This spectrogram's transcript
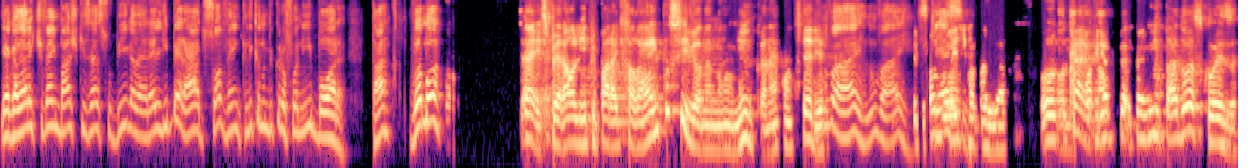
E a galera que estiver embaixo quiser subir, galera, é liberado. Só vem, clica no microfone e bora, tá? Vamos! É, esperar o Limpe parar de falar é impossível, né? Nunca, né? Aconteceria. Não vai, não vai. Esquece. rapaziada. Ô, cara, eu queria perguntar duas coisas.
